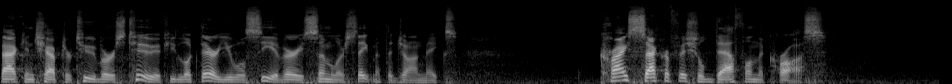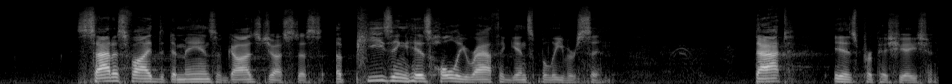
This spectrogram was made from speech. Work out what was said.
back in chapter 2, verse 2. If you look there, you will see a very similar statement that John makes. Christ's sacrificial death on the cross satisfied the demands of God's justice, appeasing his holy wrath against believers' sin. That is propitiation.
